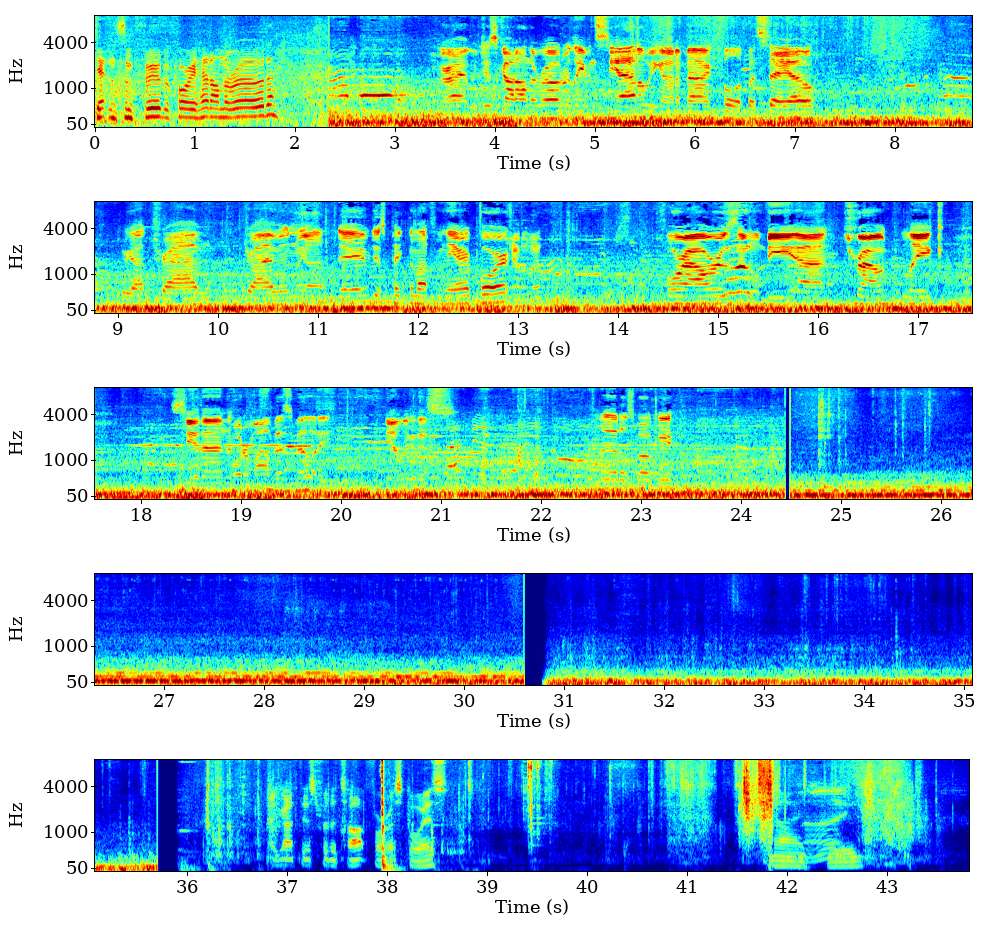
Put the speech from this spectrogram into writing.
Getting some food before we head on the road. All right, we just got on the road. We're leaving Seattle. We got a bag full of paseo. We got Trav driving. We got Dave just picked them up from the airport. Gentlemen. Four hours and we'll be at Trout Lake. See you then. Quarter mile visibility. Yeah, look at this. Little smoky. This for the top for us, boys. Nice, dude.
